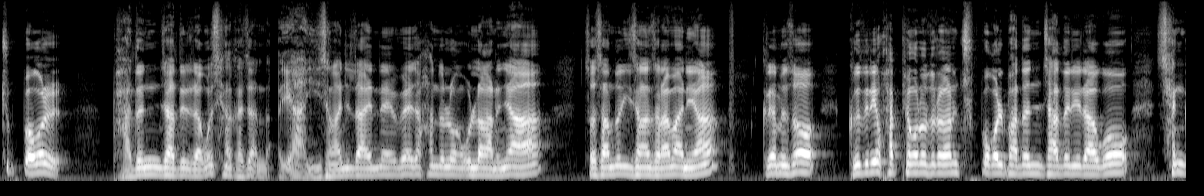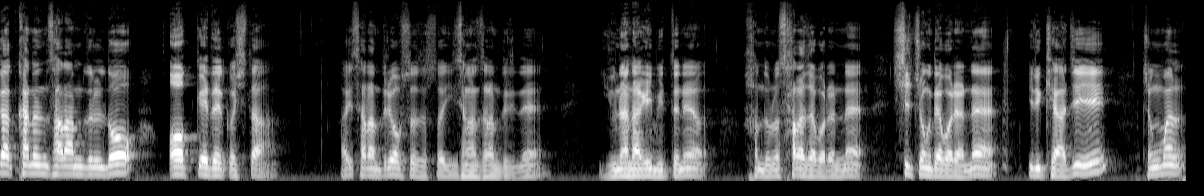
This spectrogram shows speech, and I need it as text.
축복을 받은 자들이라고 생각하지 않나. 야, 이상한 일 다 했네. 왜 하늘로 올라가느냐? 저 사람들 이상한 사람 아니야? 그러면서 그들이 화평으로 들어가는 축복을 받은 자들이라고 생각하는 사람들도 얻게 될 것이다. 아, 이 사람들이 없어졌어. 이상한 사람들이네. 유난하게 믿더네. 하늘로 사라져 버렸네. 실종돼 버렸네. 이렇게 하지. 정말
